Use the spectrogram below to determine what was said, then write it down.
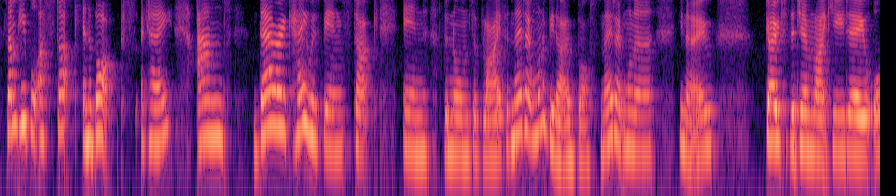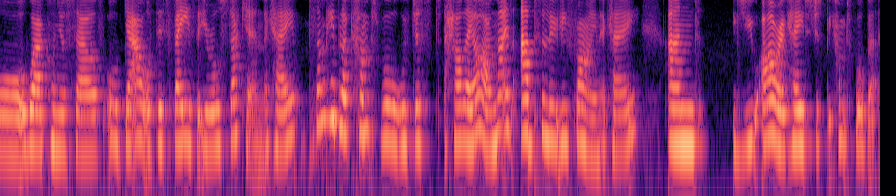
Some people are stuck in a box, okay? And they're okay with being stuck in the norms of life and they don't want to be their own boss and they don't want to, you know, go to the gym like you do or work on yourself or get out of this phase that you're all stuck in, okay? Some people are comfortable with just how they are, and that is absolutely fine, okay? And you are okay to just be comfortable, but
